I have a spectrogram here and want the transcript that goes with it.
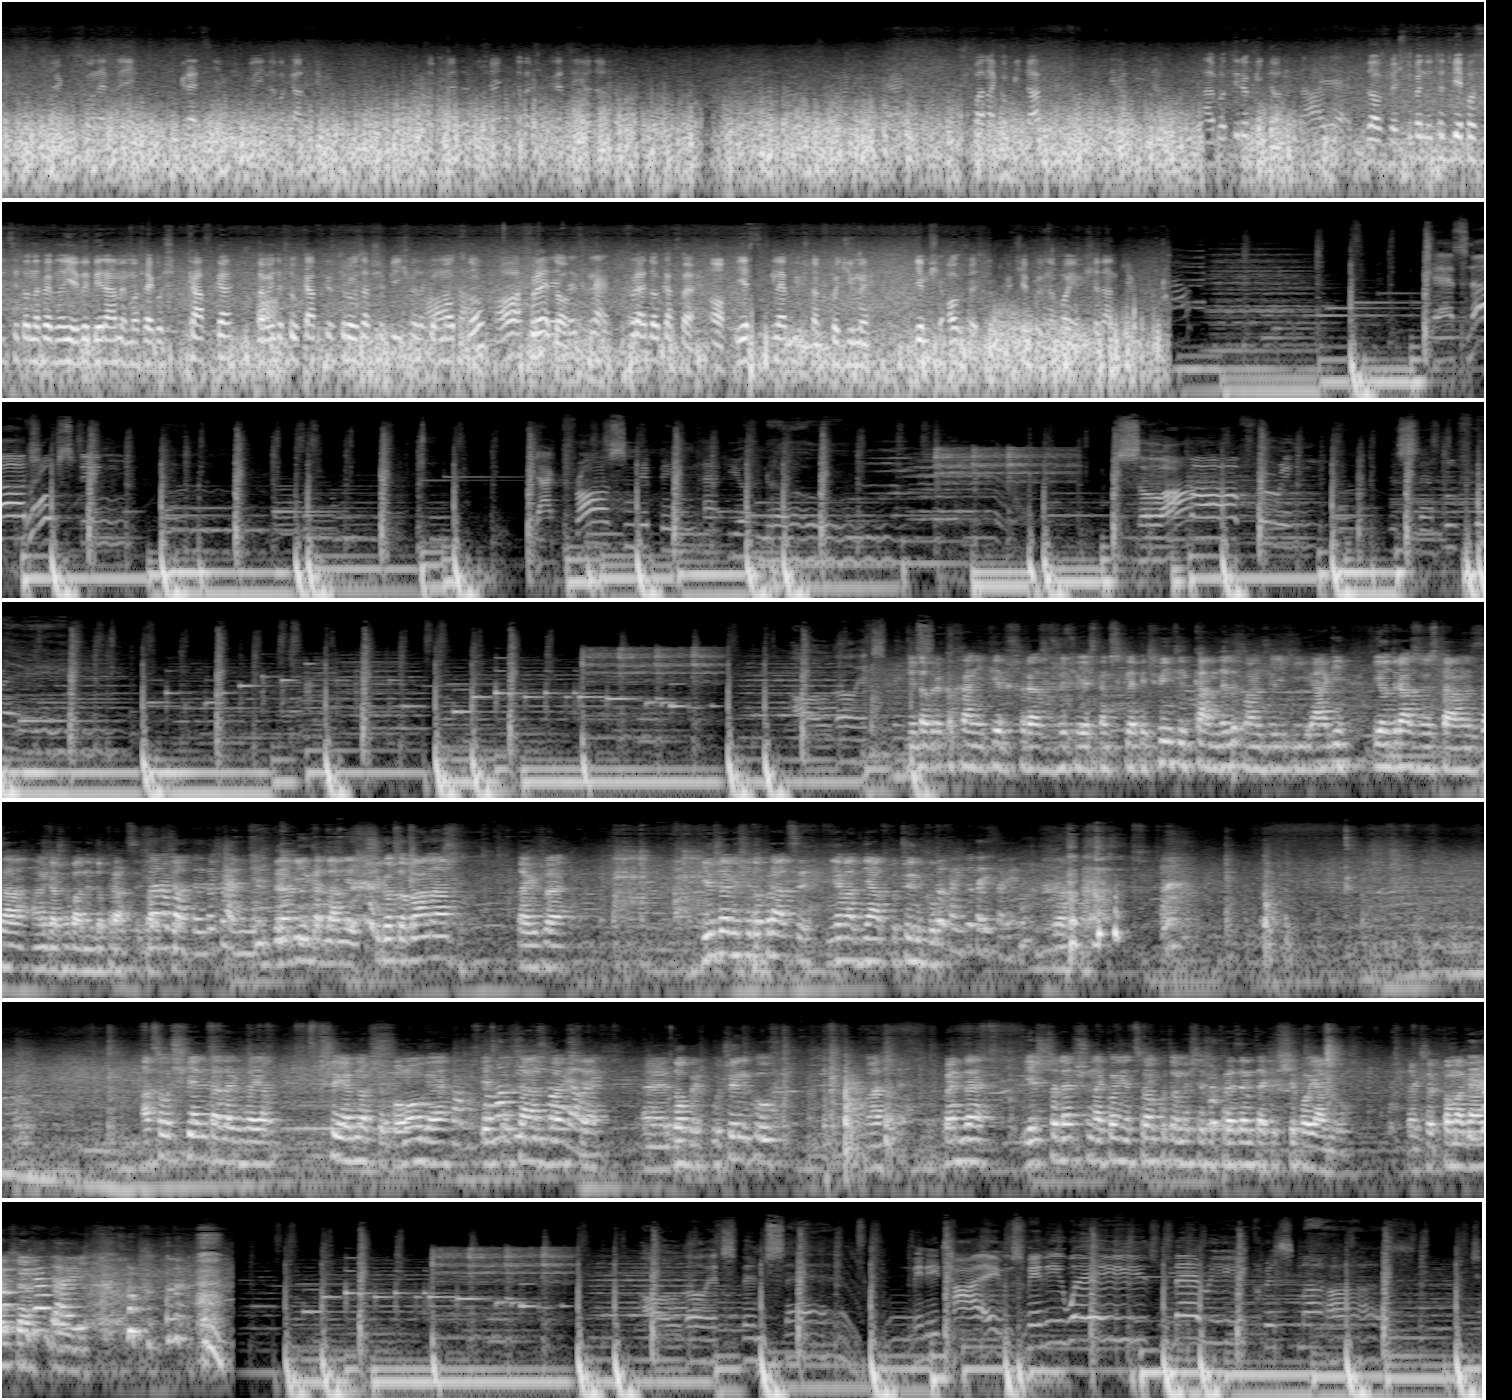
jak w słonecznej Grecji, jakbyśmy byli na wakacje. Co bilet dzisiaj? Co tam się w Grecji jada? Pana Kopita albo Tyropita. No. Dobrze, jeśli będą te dwie pozycje, to na pewno je wybieramy. Może jakąś kawkę. Pamiętasz tą kawkę, którą zawsze piliśmy taką O, mocną? tak. O, Fredo. Fredo Cafe. O, jest sklep, już tam wchodzimy. Idziemy się ogrzeć troszkę ciepłym napojem i śniadankiem. Kochani, pierwszy raz w życiu jestem w sklepie Twinkle Candle u Angeliki i Agi i od razu zostałem zaangażowany do pracy. Za robotę, dokładnie. Drabinka dla mnie jest przygotowana, także bierzemy się do pracy, nie ma dnia odpoczynku. Tutaj, tutaj stoję. A są święta, także ja z przyjemnością pomogę. Jest to czas właśnie e, dobrych uczynków. Właśnie. Będę jeszcze lepszy na koniec roku, to myślę, że prezenty jakieś się pojawią. Także pomagajcie.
